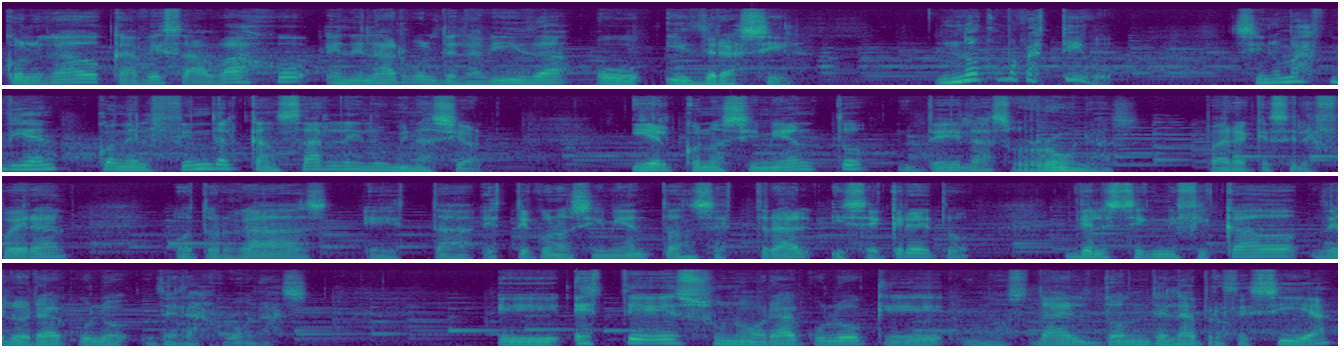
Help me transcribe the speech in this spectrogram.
colgado cabeza abajo en el árbol de la vida o Hidrasil no como castigo, sino más bien con el fin de alcanzar la iluminación y el conocimiento de las runas, para que se le fueran otorgadas esta, este conocimiento ancestral y secreto del significado del oráculo de las runas. Eh, este es un oráculo que nos da el don de la profecía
